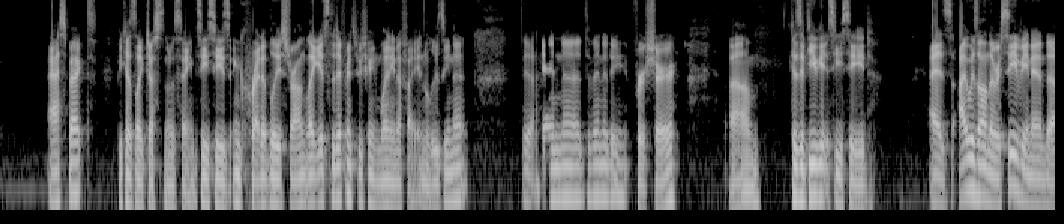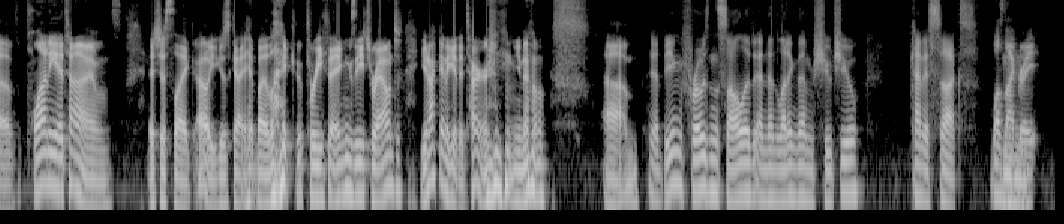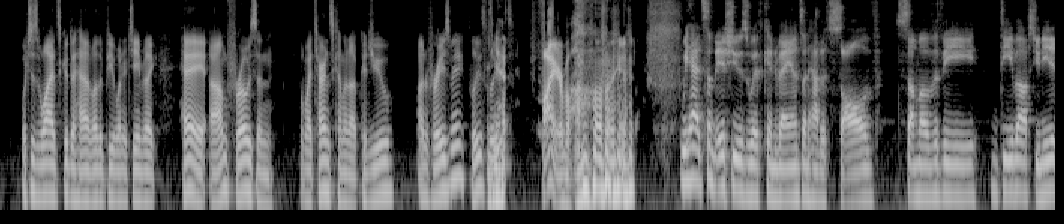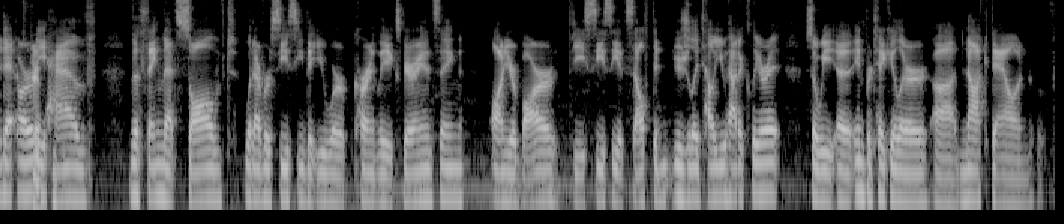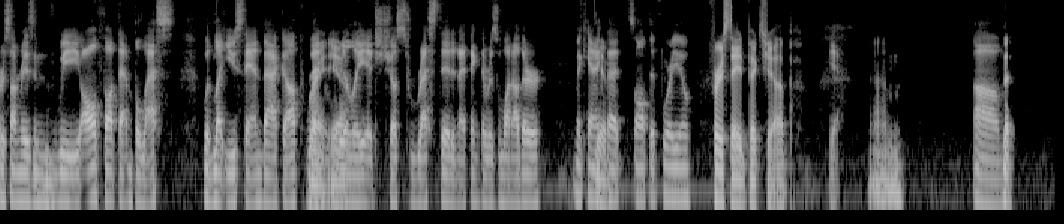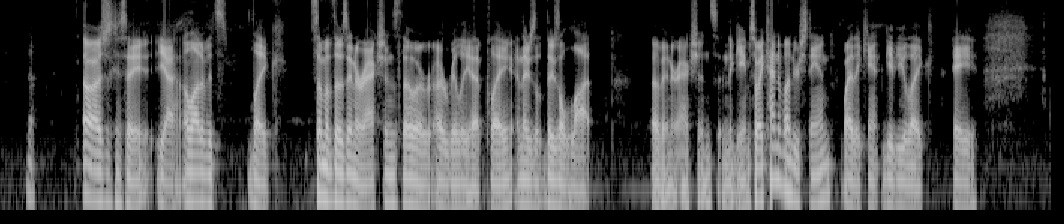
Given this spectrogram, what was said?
aspect because, like Justin was saying, CC is incredibly strong. Like it's the difference between winning a fight and losing it Yeah. in uh, Divinity for sure. Because if you get CC'd, as I was on the receiving end of plenty of times, it's just like, oh, you just got hit by like three things each round. You're not going to get a turn, you know? Um, Yeah. Being frozen solid and then letting them shoot you kind of sucks. Was not Mhm. great. Which is why it's good to have other people on your team be like, hey, I'm frozen, but my turn's coming up. Could you unfreeze me, please, please? Yeah. fireball. we had some issues with conveyance on how to solve some of the debuffs. You needed to already true. have the thing that solved whatever CC that you were currently experiencing on your bar. The CC itself didn't usually tell you how to clear it. So we, uh, in particular, uh, knockdown. For some reason, we all thought that bless would let you stand back up when Right, yeah. really it's just rested. And I think there was one other mechanic Yeah. that solved it for you. First aid picked you up. Yeah. Um, Um, But- Oh, I was just gonna say, yeah, a lot of it's like some of those interactions though are, are really at play, and there's a, there's a lot of interactions in the game. So I kind of understand why they can't give you like a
